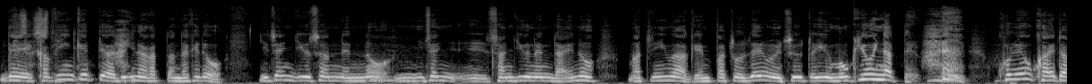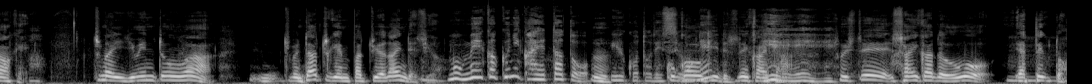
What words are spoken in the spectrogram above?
で、閣議決定はできなかったんだけど、はい、2013年の2030年代の末には原発をゼロにするという目標になってる。はい、これを変えたわけ。つまり自民党は、つまり脱原発じゃないんですよ。もう明確に変えたということですよね。うん、ここは大きいですね、変えた。えー、そして再稼働をやっていくと。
